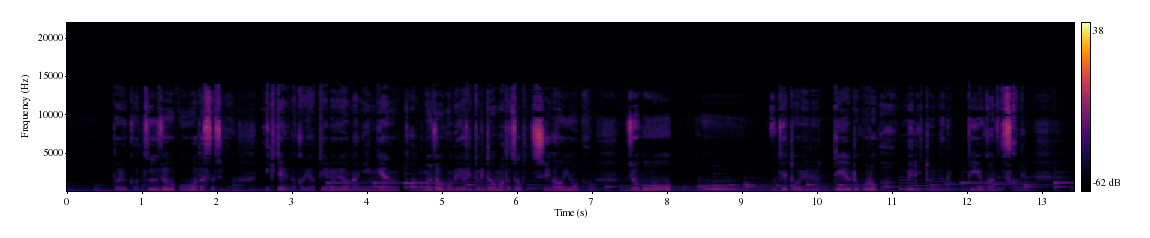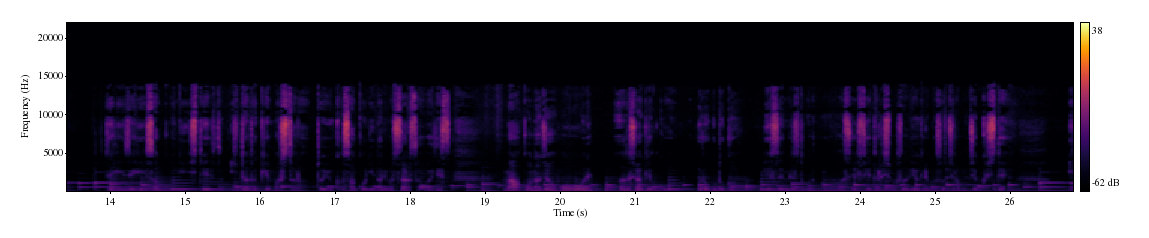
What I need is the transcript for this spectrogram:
というか通常こう私たちが生きている中でやっているような人間間の情報のやり取りとはまたちょっと違うような情報をこう受け取れるっていうところがメリットになるっていう感じですかね。ぜひぜひ参考にしていただけましたらというか参考になりましたら幸いです。まあこんな情報をね、私は結構ブログとか SNS とかで発信していたりしますので、よければそちらもチェックしてい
